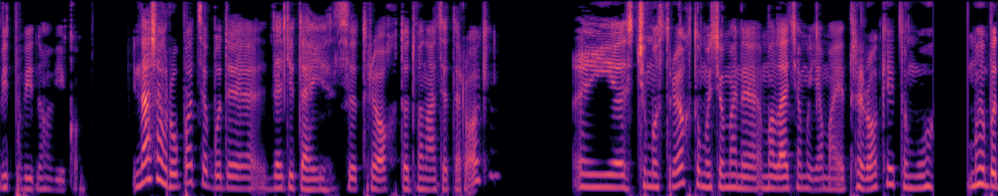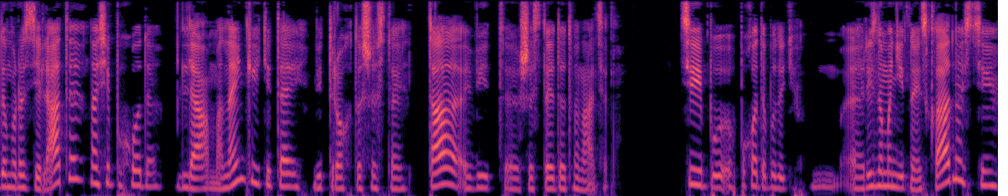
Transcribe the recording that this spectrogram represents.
відповідного віку. І наша група це буде для дітей з 3 до 12 років. І чому з трьох? Тому що в мене малеча моя має 3 роки, тому ми будемо розділяти наші походи для маленьких дітей від 3 до 6 та від 6 до 12. Ці походи будуть різноманітної складності,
